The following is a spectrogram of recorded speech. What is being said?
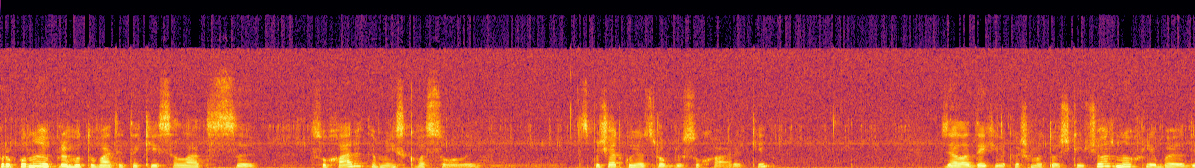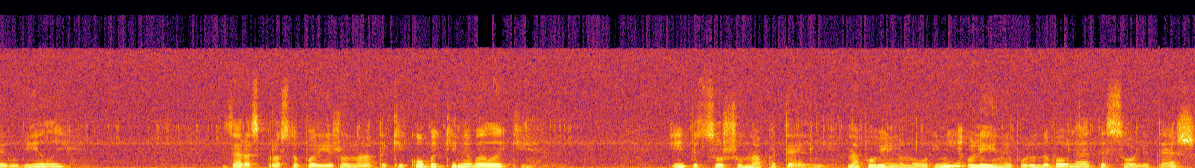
Пропоную приготувати такий салат з сухариками і з квасолею. Спочатку я зроблю сухарики. Взяла декілька шматочків чорного хліба і один білий. Зараз просто поріжу на такі кубики невеликі і підсушу на пательні. На повільному вогні олії не буду додавати, солі теж,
